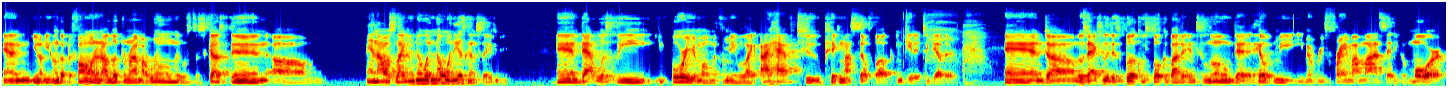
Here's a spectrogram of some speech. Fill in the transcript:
And you know, he hung up the phone, and I looked around my room. It was disgusting. Um, and I was like, you know what? No one is going to save me. And that was the euphoria moment for me. Where like I have to pick myself up and get it together. And um, it was actually this book we spoke about it in Tulum that helped me even reframe my mindset even more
